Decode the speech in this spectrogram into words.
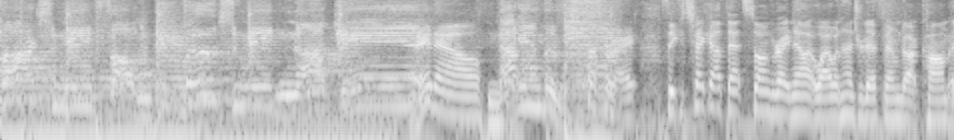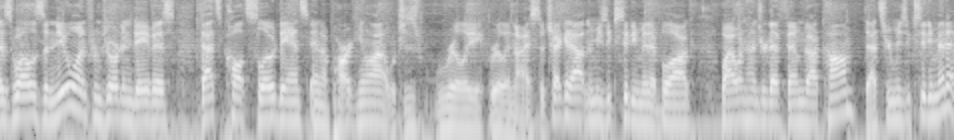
hearts need falling, boots need knocking. Hey now. Knocking boots. right. So you can check out that song right now at y100fm.com, as well as a new one from Jordan Davis. That's called Slow Dance in a Parking Lot, which is really, really nice. So check it out in the Music City Minute blog, y100fm.com. That's your Music City Minute.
